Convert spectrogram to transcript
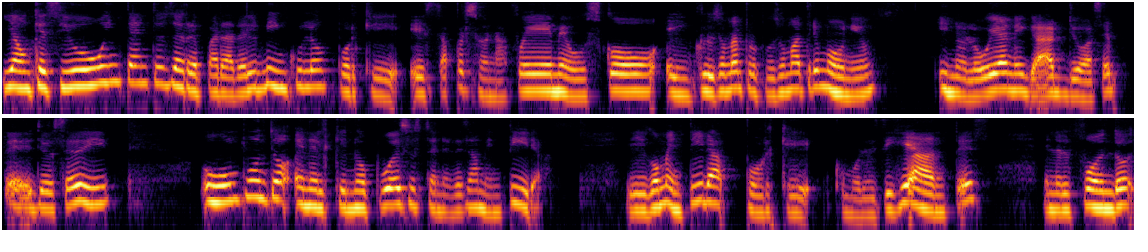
y aunque sí hubo intentos de reparar el vínculo, porque esta persona fue, me buscó e incluso me propuso matrimonio, y no lo voy a negar, yo acepté, yo cedí, hubo un punto en el que no pude sostener esa mentira. Y digo mentira porque, como les dije antes, en el fondo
